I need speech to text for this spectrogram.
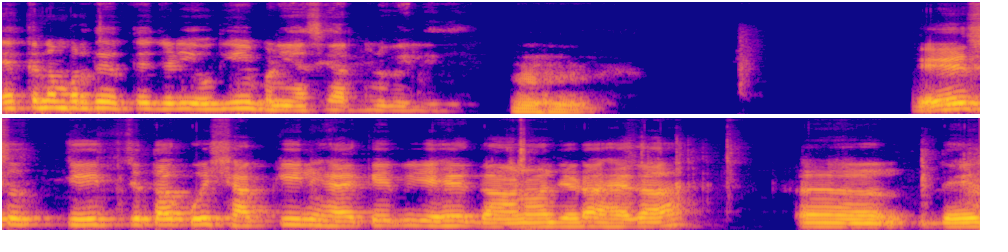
ਇੱਕ ਨੰਬਰ ਦੇ ਉੱਤੇ ਜਿਹੜੀ ਉਹਦੀਆਂ ਹੀ ਬਣੀਆਂ ਸੀ ਅਰਜਨ ਵੇਲੀ ਦੀ। ਹੂੰ ਹੂੰ। ਇਸ ਚੀਜ਼ 'ਚ ਤਾਂ ਕੋਈ ਸ਼ੱਕ ਹੀ ਨਹੀਂ ਹੈ ਕਿ ਵੀ ਇਹ ਗਾਣਾ ਜਿਹੜਾ ਹੈਗਾ ਦੇਵ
